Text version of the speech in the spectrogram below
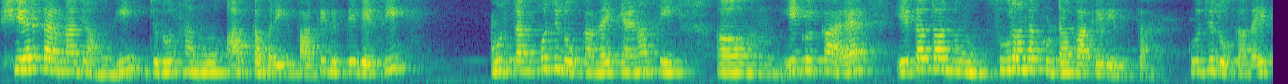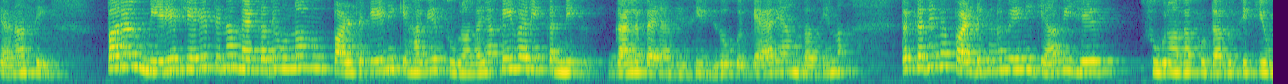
ਸ਼ੇਅਰ ਕਰਨਾ ਚਾਹੂੰਗੀ। ਜਦੋਂ ਸਾਨੂੰ ਆਹ ਕਮਰੇ ਪਾ ਕੇ ਦਿੱਤੇ ਗਏ ਸੀ, ਉਸ ਟਾਈਮ ਕੁਝ ਲੋਕਾਂ ਦਾ ਇਹ ਕਹਿਣਾ ਸੀ ਇਹ ਕੋਈ ਘਰ ਹੈ, ਇਹ ਤਾਂ ਤੁਹਾਨੂੰ ਸੂਰਾਂ ਦਾ ਖੁੱਡਾ ਪਾ ਕੇ ਦੇ ਦਿੱਤਾ। ਕੁਝ ਲੋਕਾਂ ਦਾ ਇਹ ਕਹਿਣਾ ਸੀ। ਪਰ ਮੇਰੇ ਚਿਹਰੇ ਤੇ ਨਾ ਮੈਂ ਕਦੇ ਉਹਨਾਂ ਨੂੰ ਪਲਟ ਕੇ ਇਹ ਨਹੀਂ ਕਿਹਾ ਵੀ ਇਹ ਸੂਰਾਂ ਦਾ, ਜਾਂ ਕਈ ਵਾਰੀ ਕੰਨੀ ਗੱਲ ਪੈ ਜਾਂਦੀ ਸੀ, ਜਦੋਂ ਕੋਈ ਕਹਿ ਰਿਹਾ ਹੁੰਦਾ ਸੀ ਨਾ, ਤਾਂ ਕਦੇ ਮੈਂ ਪਲਟ ਕੇ ਉਹਨਾਂ ਨੂੰ ਇਹ ਨਹੀਂ ਕਿਹਾ ਵੀ ਇਹ ਸੂਰਾਂ ਦਾ ਖੁੱਡਾ ਤੁਸੀਂ ਕਿਉਂ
